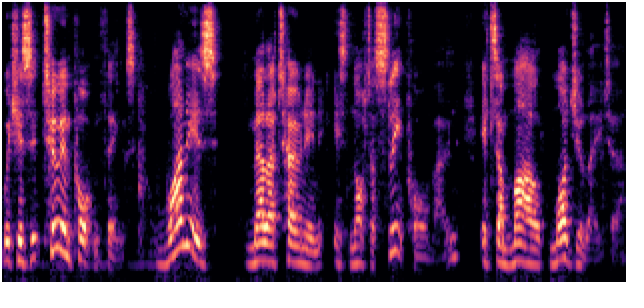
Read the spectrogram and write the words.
which is two important things. One is melatonin is not a sleep hormone, it's a mild modulator.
